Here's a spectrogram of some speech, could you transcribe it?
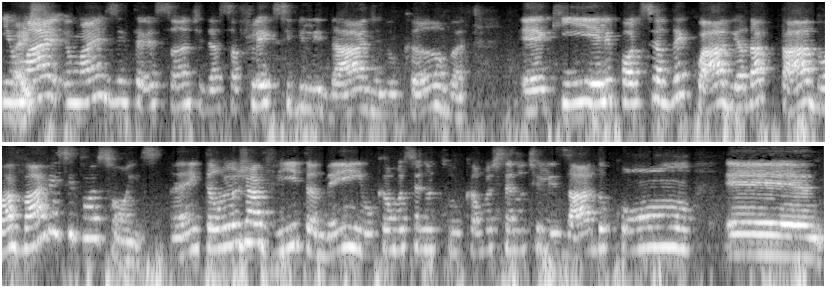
E é o, mais, o mais interessante dessa flexibilidade do Canva é que ele pode ser adequado e adaptado a várias situações. Né? Então, eu já vi também o Canva sendo, o Canva sendo utilizado com é,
